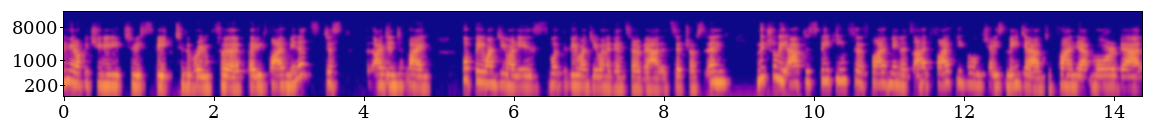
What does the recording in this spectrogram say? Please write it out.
me an opportunity to speak to the room for maybe five minutes, just identifying what B1G1 is, what the B1G1 events are about, etc. And literally, after speaking for five minutes, I had five people chase me down to find out more about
